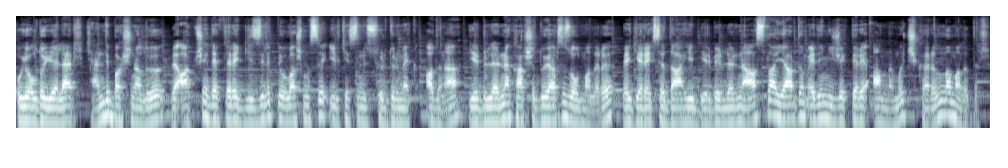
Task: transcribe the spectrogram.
Bu yolda üyeler kendi başınalığı ve arpçı hedeflere gizlilikle ulaşması ilkesini sürdürmek adına birbirlerine karşı duyarsız olmaları ve gerekse dahi birbirlerine asla yardım edemeyecekleri anlamı çıkarılmamalıdır.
